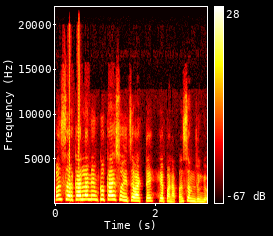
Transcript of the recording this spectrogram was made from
पण सरकारला नेमकं काय सोयीचं वाटतंय हे पण आपण समजून घेऊ.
